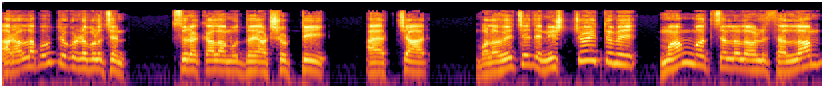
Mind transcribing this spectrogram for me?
আর আল্লাহ পবিত্র করে বলেছেন সুরা কালাম অধ্যায় আটষট্টি, আয়াত চার। বলা হয়েছে যে, নিশ্চয়ই তুমি মোহাম্মদ সাল্লাহ সাল্লাম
